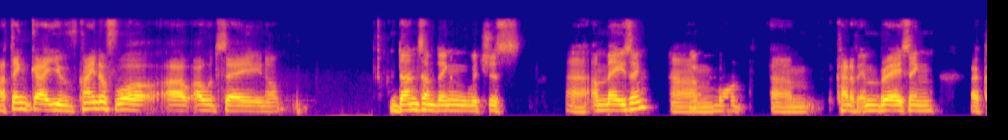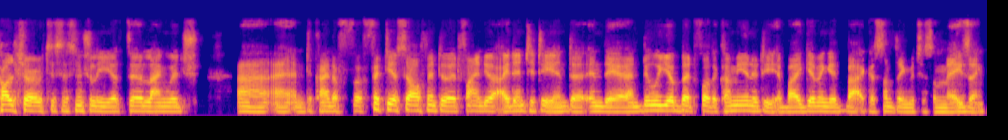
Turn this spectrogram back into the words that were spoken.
I think uh, you've kind of, uh, I would say, you know, done something which is uh, amazing. Um, more, um, kind of embracing a culture, which is essentially a third language, uh, and to kind of fit yourself into it, find your identity in, the, in there, and do your bit for the community by giving it back is something which is amazing.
